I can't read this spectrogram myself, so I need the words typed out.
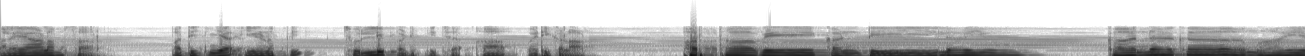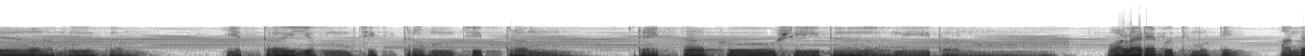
മലയാളം സാർ പതിഞ്ഞ ഈണത്തിൽ ചൊല്ലിപ്പഠിപ്പിച്ച ആ വരികളാണ്. ഭർത്താവേ കണ്ടീലയോ? കനകമായ മൃഗം. എത്രയും ചിത്രം ചിത്രം രത്നഭൂഷിതമിതം വളരെ ബുദ്ധിമുട്ടി അന്ന്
